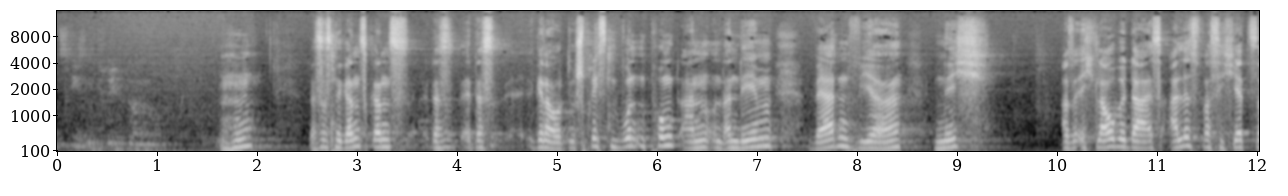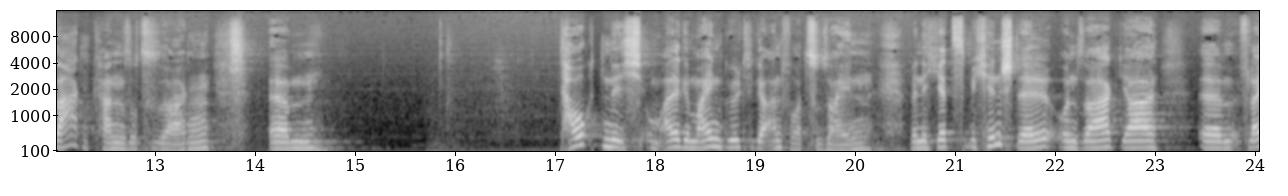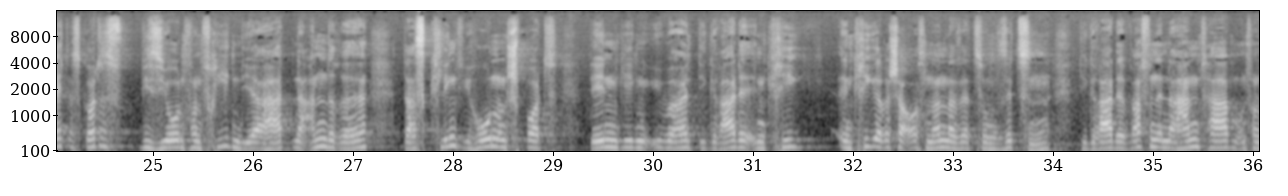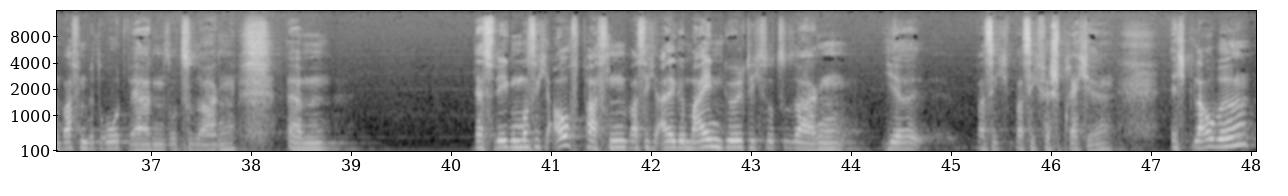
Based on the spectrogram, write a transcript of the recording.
gibt es diesen Krieg dann noch. Mhm. Das ist eine ganz, ganz, das, das, genau, du sprichst einen wunden Punkt an und an dem werden wir nicht, also ich glaube, da ist alles, was ich jetzt sagen kann, sozusagen, ähm, taugt nicht, um allgemeingültige Antwort zu sein. Wenn ich jetzt mich hinstelle und sage, ja, vielleicht ist Gottes Vision von Frieden, die er hat, eine andere. Das klingt wie Hohn und Spott denen gegenüber, die gerade in, Krieg, in kriegerischer Auseinandersetzung sitzen, die gerade Waffen in der Hand haben und von Waffen bedroht werden, sozusagen. Ähm, deswegen muss ich aufpassen, was ich allgemeingültig sozusagen hier, was ich, was ich verspreche. Ich glaube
